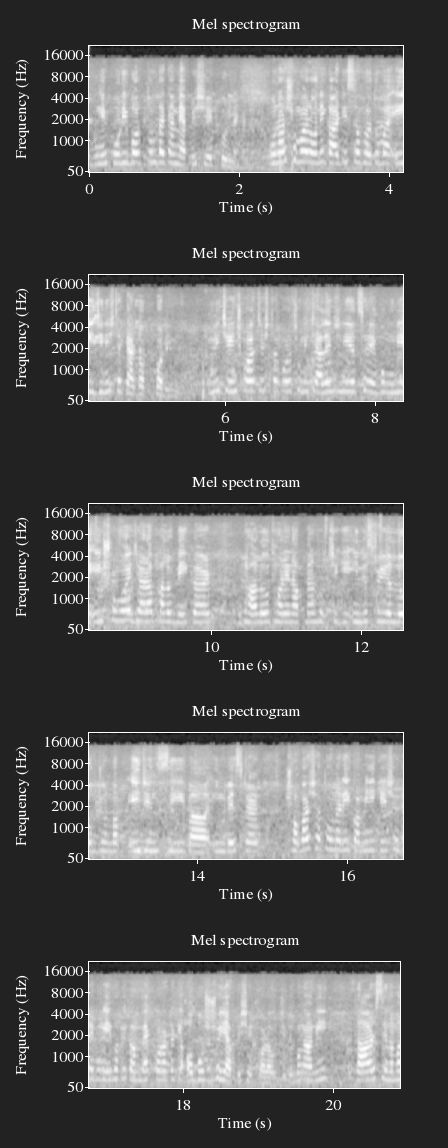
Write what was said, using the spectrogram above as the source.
এবং এই পরিবর্তনটাকে আমি অ্যাপ্রিসিয়েট করি। ওনার সময়ের অনেক আর্টিস্টরা হয়তো বা এই জিনিসটাকে অ্যাডপ্ট করেনি। উনি চেঞ্জ করার চেষ্টা করেছে, উনি চ্যালেঞ্জ নিয়েছে এবং উনি এই সময় যারা ভালো মেকার ভালো ধরেন আপনার হচ্ছে কি ইন্ডাস্ট্রিয়াল লোকজন বা এজেন্সি বা ইনভেস্টার সবার সাথে ওনার এই কমিউনিকেশনটা এবং এইভাবে কামব্যাক করাটাকে অবশ্যই অ্যাপ্রিসিয়েট করা উচিত এবং আমি তার সিনেমা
